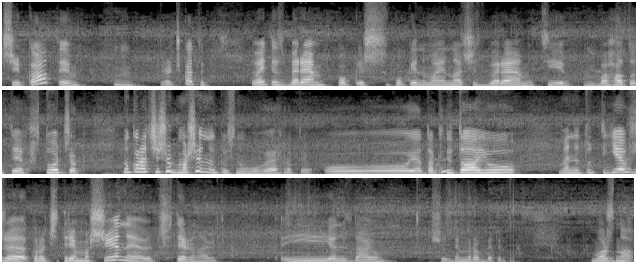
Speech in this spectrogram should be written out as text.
чекати. Хм, треба чекати. Давайте зберемо, поки, поки немає ночі, зберемо ці багато тих штучок. Ну, коротше, щоб машину якусь нову виграти. О, я так літаю. У мене тут є вже, коротше, три машини, чотири навіть. І я не знаю, що з ними робити. Можна.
